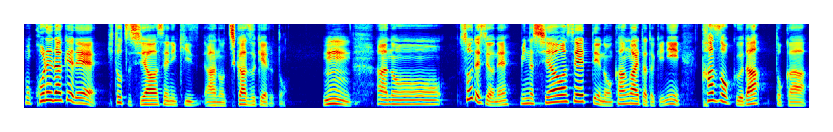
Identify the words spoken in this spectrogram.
もうこれだけで一つ幸せにきあの近づけると。うんあのー、そうですよねみんな幸せっていうのを考えた時に家族だとか、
